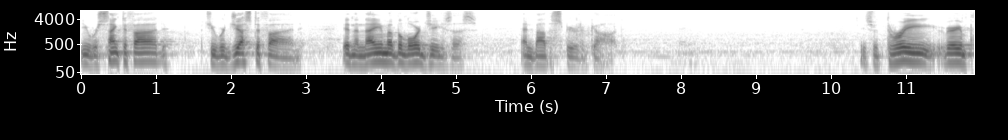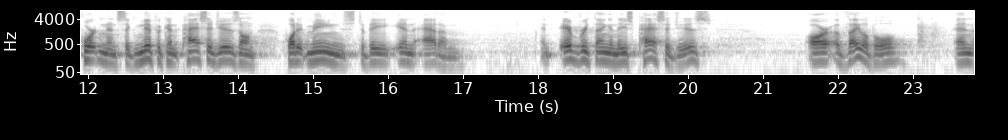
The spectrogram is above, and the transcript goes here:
you were sanctified, but you were justified in the name of the Lord Jesus and by the Spirit of God. These are three very important and significant passages on what it means to be in Adam. And everything in these passages are available and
